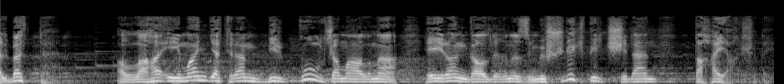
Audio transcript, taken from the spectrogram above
Əlbəttə, Allaha iman gətirən bir qul camalına heyran qaldığınız müşrik bir kişidən daha yaxşıdır.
